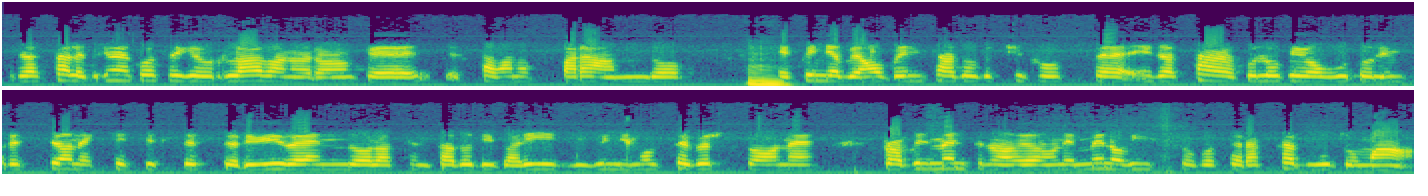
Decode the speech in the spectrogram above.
In realtà le prime cose che urlavano erano che stavano sparando mm. e quindi abbiamo pensato che ci fosse, in realtà quello che ho avuto l'impressione è che si stesse rivivendo l'attentato di Parigi, quindi molte persone probabilmente non avevano nemmeno visto cosa era accaduto ma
